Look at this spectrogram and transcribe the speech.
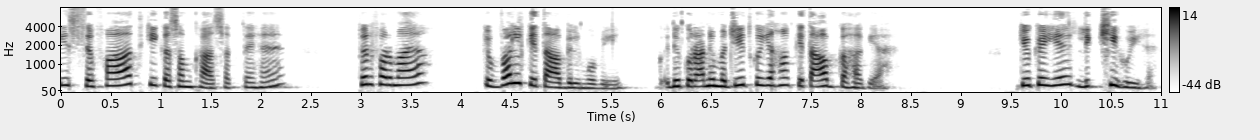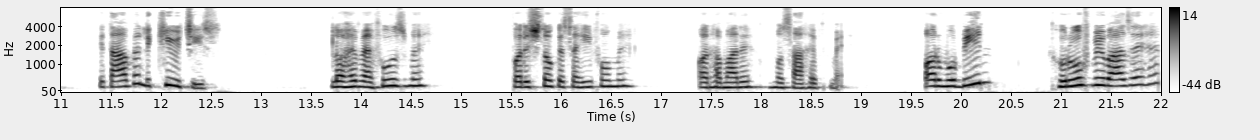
کی صفات کی قسم کھا سکتے ہیں۔ پھر فرمایا کہ ول کتاب المبین قرآن مجید کو یہاں کتاب کہا گیا ہے، کیونکہ یہ لکھی ہوئی ہے۔ کتاب ہے، لکھی ہوئی چیز۔ لوہے محفوظ میں، فرشتوں کے صحیفوں میں اور ہمارے مصاحف میں۔ اور مبین حروف بھی واضح ہے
